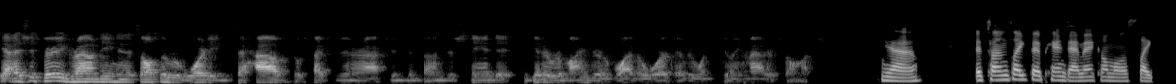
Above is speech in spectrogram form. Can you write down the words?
yeah it's just very grounding and it's also rewarding to have those types of interactions and to understand it to get a reminder of why the work everyone's doing matters so much Yeah. It sounds like the pandemic almost like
